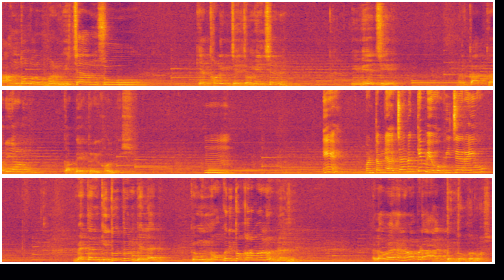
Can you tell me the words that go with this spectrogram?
કામ તો કરું પણ વિચારું છું કે થોડીક જે જમીન છે ને એ વેચીએ. અને કાં કરિયાણું કાં બેકરી ખોલવીશ. હમ. એ પણ તમને અચાનક કેમ એવો વિચાર આવ્યો? મેં તને કીધું હતું ને પહેલાં જ કે હું નોકરી તો કરવાનો જ નથી. એટલે હવે હે ને આપણે આ ધંધો કરવો છે.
